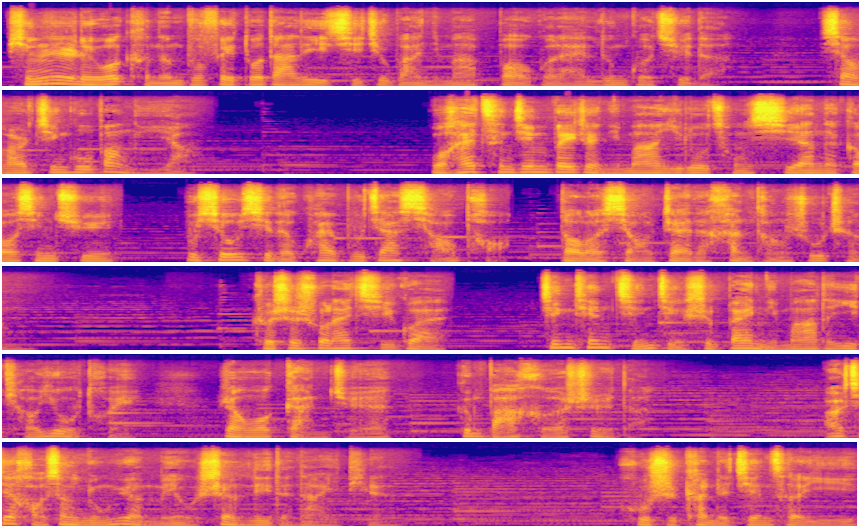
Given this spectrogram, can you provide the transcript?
平日里我可能不费多大力气就把你妈抱过来抡过去的，像玩金箍棒一样。我还曾经背着你妈一路从西安的高新区不休息的快步加小跑，到了小寨的汉唐书城。可是说来奇怪，今天仅仅是掰你妈的一条右腿，让我感觉跟拔河似的，而且好像永远没有胜利的那一天。护士看着监测仪，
